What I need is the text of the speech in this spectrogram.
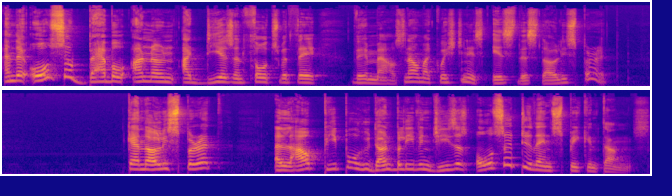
And they also babble unknown ideas and thoughts with their, their mouths. Now, my question is is this the Holy Spirit? Can the Holy Spirit allow people who don't believe in Jesus also to then speak in tongues?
